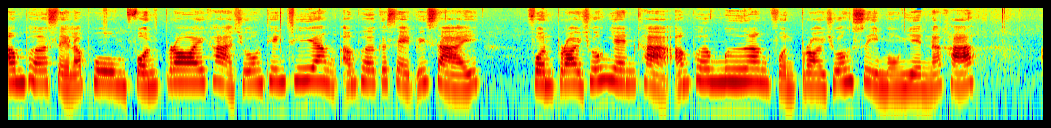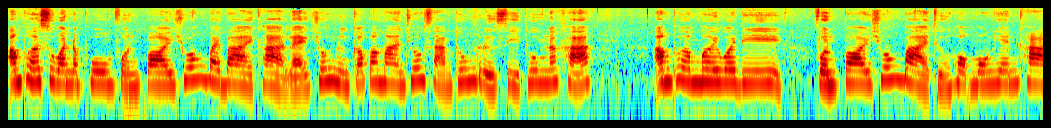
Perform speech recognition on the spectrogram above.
อำเภอเสรภูมิ ฝนโปรยค่ะ ช่วงเที่ยงเที่ยงอำเภอเกษตรวิสัย ฝนโปรยช่วงเย็นค่ะอำเภอเมือง ฝนโปรยช่วง4โมงเย็นนะคะอำเภอสุวรรณภูมิฝนโปรยช่วงบ่ายๆค่ะ และอีกช่วงหนึ่งก็ประมาณช่วง3ทุ่มหรือ4ทุ่มนะคะอำเภอเมยวดี ฝนโปรยช่วงบ่ายถึง6โมงเย็นค่ะ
